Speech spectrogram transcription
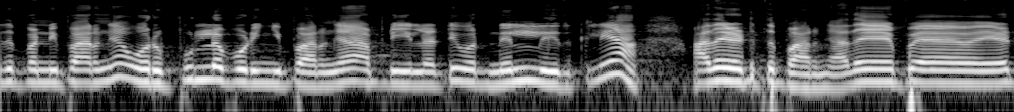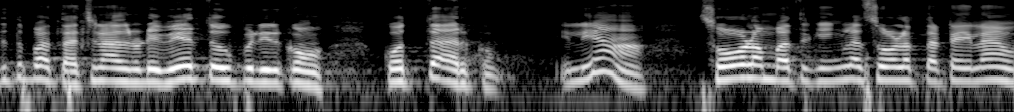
இது பண்ணி பாருங்கள் ஒரு புல்லை பிடுங்கி பாருங்கள் அப்படி இல்லாட்டி ஒரு நெல் இருக்கு இல்லையா? அதை எடுத்து பாருங்கள் அதை இப்போ எடுத்து பார்த்தாச்சுன்னா அதனுடைய வேர் தொகுப்பு எப்படி இருக்கும். கொத்தாக இருக்கும். இல்லையா? சோளம் பார்த்துருக்கீங்களா? சோளத்தட்டையெல்லாம்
